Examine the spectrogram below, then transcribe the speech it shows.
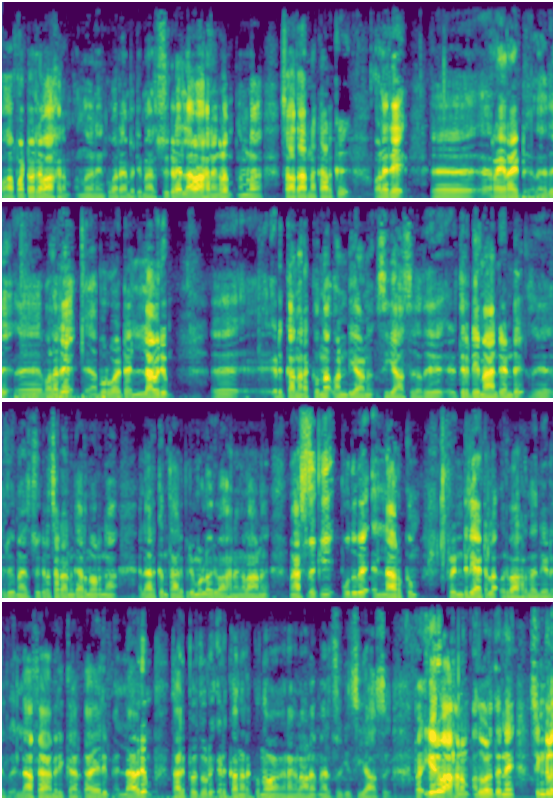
പാവപ്പെട്ടവരുടെ വാഹനം എന്ന് വേണമെങ്കിൽ എനിക്ക് പറയാൻ പറ്റും. മാർസുസുക്കിയുടെ എല്ലാ വാഹനങ്ങളും നമ്മളെ സാധാരണക്കാർക്ക് വളരെ റയറായിട്ട് അതായത് വളരെ അപൂർവമായിട്ട് എല്ലാവരും എടുക്കാൻ നടക്കുന്ന വണ്ടിയാണ് സിയാസ്. അത് ഇത്തിരി ഡിമാൻഡ് ഉണ്ട്. ഒരു മാർസുക്കിയുടെ സെഡാൻ കാർ എന്ന് പറഞ്ഞാൽ എല്ലാവർക്കും താല്പര്യമുള്ള ഒരു വാഹനങ്ങളാണ്. മാർസുക്കി പൊതുവെ എല്ലാവർക്കും ഫ്രണ്ട്ലി ആയിട്ടുള്ള ഒരു വാഹനം തന്നെയാണ്. എല്ലാ ഫാമിലിക്കാർക്കായാലും എല്ലാവരും താല്പര്യത്തോട് എടുക്കാൻ നടക്കുന്ന വാഹനങ്ങളാണ് മാർസുക്കി സിയാസ്. അപ്പോൾ ഈ ഒരു വാഹനം അതുപോലെ തന്നെ സിംഗിൾ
